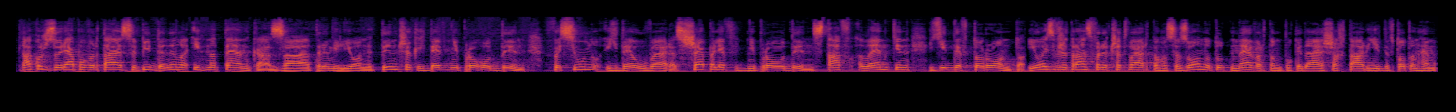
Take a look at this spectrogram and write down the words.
Також зоря повертає собі Данила Ігнатенка за 3 мільйони. Тимчик йде в Дніпро 1. Фесюн йде у Верес. Шепелєв Дніпро 1. Став Лемкін їде в Торонто. І ось вже трансфери четвертого сезону. Тут Невертон покидає Шахтар, їде в Тоттенгем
